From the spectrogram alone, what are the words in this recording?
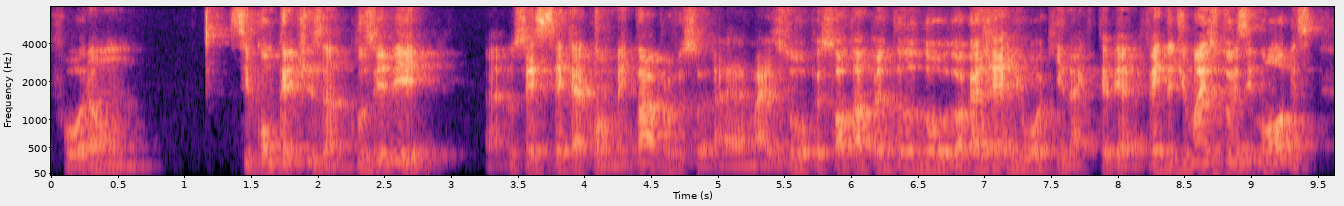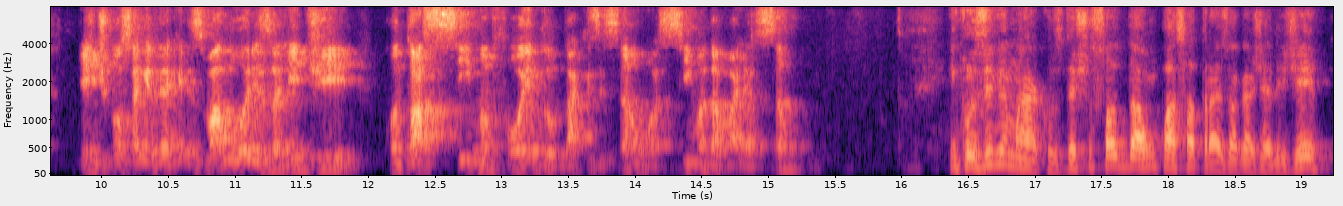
foram se concretizando. Inclusive, não sei se você quer comentar, professor, é, mas o pessoal está apresentando do, do HGRU aqui, né, que teve a venda de mais dois imóveis, e a gente consegue ver aqueles valores ali de quanto acima foi do, da aquisição, acima da avaliação. Inclusive, Marcos, deixa eu só dar um passo atrás do HGLG.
